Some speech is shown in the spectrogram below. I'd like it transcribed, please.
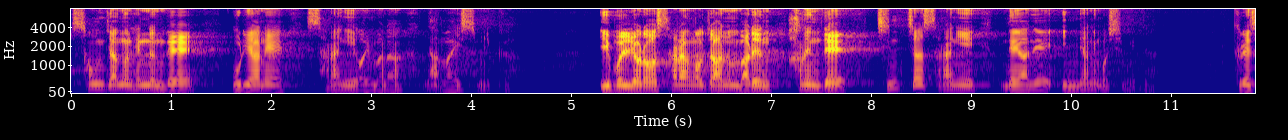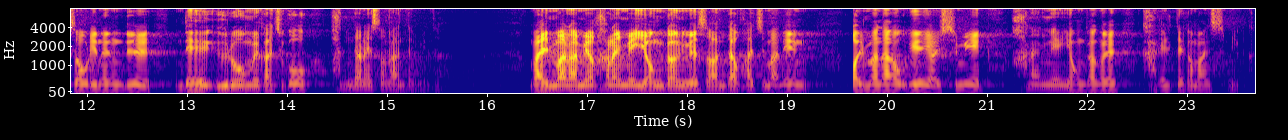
성장은 했는데 우리 안에 사랑이 얼마나 남아 있습니까? 입을 열어 사랑하자 하는 말은 하는데 진짜 사랑이 내 안에 있냐는 것입니다. 그래서 우리는 늘 내 의로움을 가지고 판단해서는 안 됩니다. 말만 하며 하나님의 영광을 위해서 한다고 하지만은 얼마나 우리의 열심이 하나님의 영광을 가릴 때가 많습니까?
